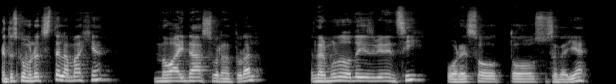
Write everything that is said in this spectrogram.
Entonces, como no existe la magia, no hay nada sobrenatural. En el mundo donde ellos vienen, sí. Por eso todo sucede allá.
